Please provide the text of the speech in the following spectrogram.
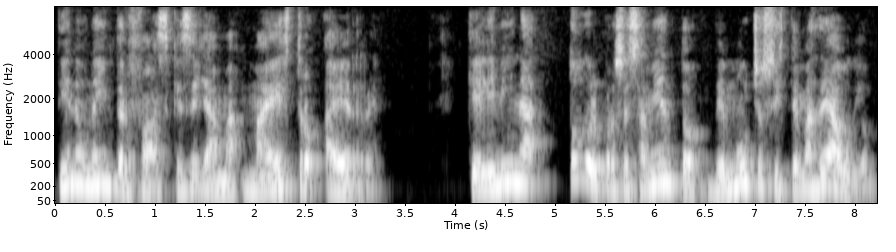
tiene una interfaz que se llama Maestro AR, que elimina todo el procesamiento de muchos sistemas de audio,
